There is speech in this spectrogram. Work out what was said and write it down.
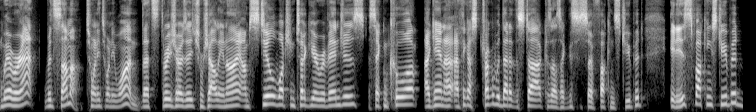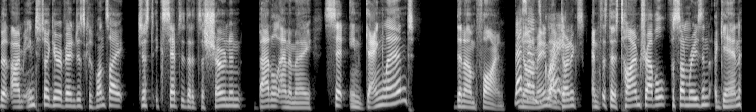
where we're at with summer 2021. That's three shows each from Charlie and I. I'm still watching Tokyo Revengers, second cour. Again, I, I think I struggled with that at the start because I was like, this is so fucking stupid. It is fucking stupid, but I'm into Tokyo Revengers because once I just accepted that it's a shonen battle anime set in gangland, then I'm fine. That you know sounds what I mean? Like, don't ex- and there's time travel for some reason. Again,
